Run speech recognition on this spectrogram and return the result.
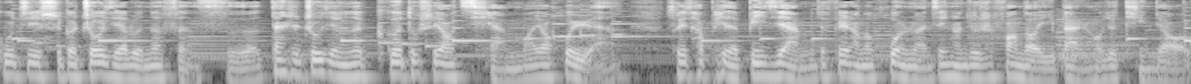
估计是个周杰伦的粉丝，但是周杰伦的歌都是要钱吗？要会员，所以他配的 BGM 就非常的混乱，经常就是放到一半然后就停掉了。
